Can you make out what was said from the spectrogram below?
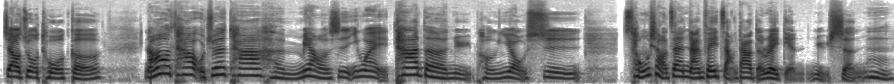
叫做托哥。然后他，我觉得他很妙的是，因为他的女朋友是从小在南非长大的瑞典女生，嗯，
